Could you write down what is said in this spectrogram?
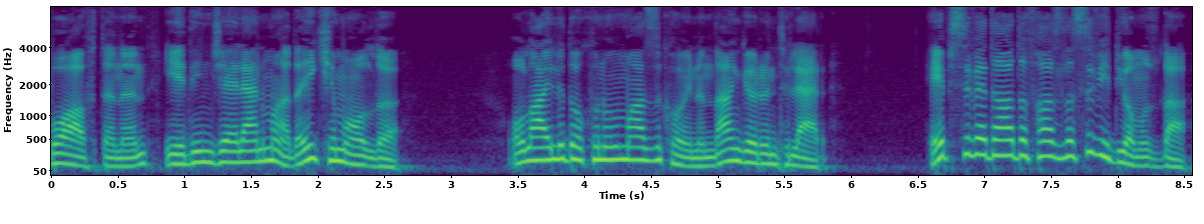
bu haftanın 7. elenme adayı kim oldu? Olaylı dokunulmazlık oyunundan görüntüler. Hepsi ve daha da fazlası videomuzda.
